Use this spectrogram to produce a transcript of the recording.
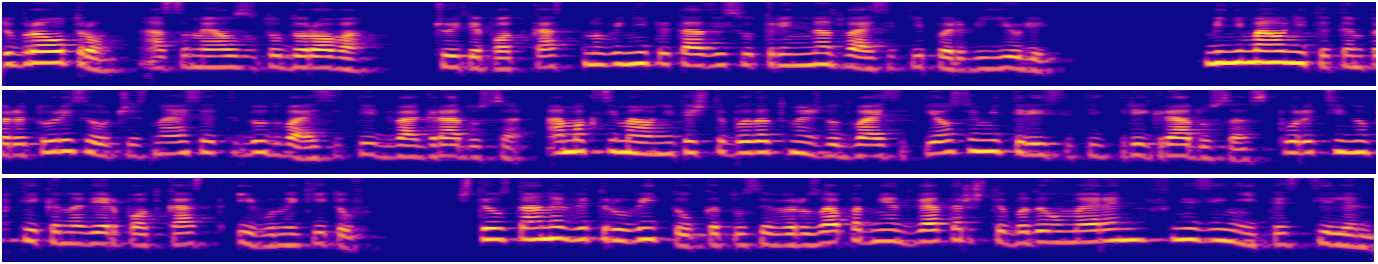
Добро утро, аз съм Елза Тодорова. Чуйте подкаст новините тази сутрин на 21 юли. Минималните температури са от 16 до 22 градуса, а максималните ще бъдат между 28 и 33 градуса, според синоптика на Дир подкаст Иво Некитов. Ще остане ветровито, като северо-западният вятър ще бъде умерен, в низините стилен.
